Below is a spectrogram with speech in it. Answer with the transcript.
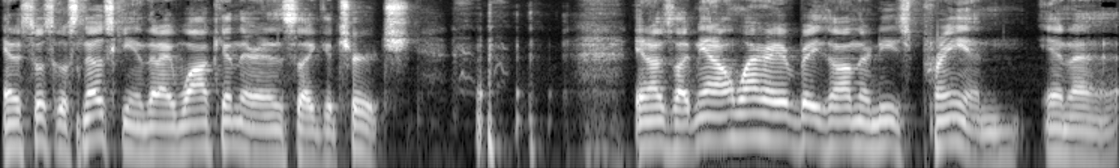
And it's supposed to go snow skiing. And then I walk in there and it's like a church. and I was like, man, why are everybody's on their knees praying? And uh,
